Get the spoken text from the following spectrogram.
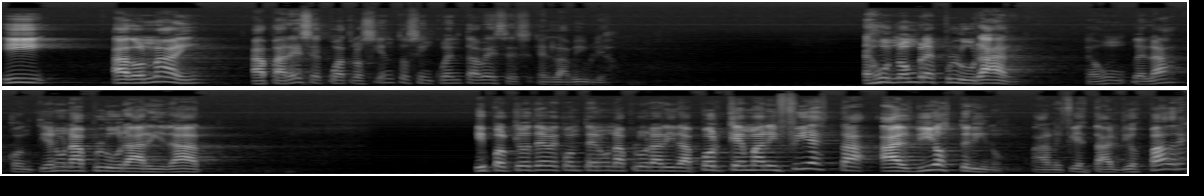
Y Adonai aparece 450 veces en la Biblia. Es un nombre plural, ¿verdad? Contiene una pluralidad. ¿Y por qué debe contener una pluralidad? Porque manifiesta al Dios Trino, manifiesta al Dios Padre,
